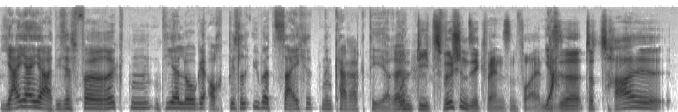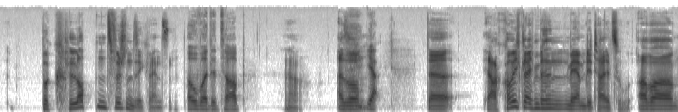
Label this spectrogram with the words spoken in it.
Ja, ja, ja, diese verrückten Dialoge, auch ein bisschen überzeichneten Charaktere. Und die Zwischensequenzen vor allem. Ja. Diese total bekloppten Zwischensequenzen. Over the top. Ja. Also, ja. da ja, komme ich gleich ein bisschen mehr im Detail zu. Aber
